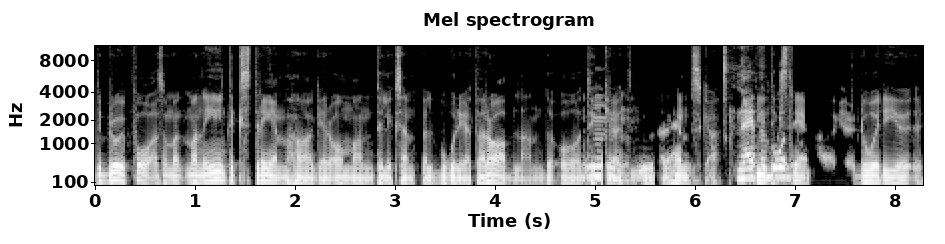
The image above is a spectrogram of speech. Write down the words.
Det beror ju på. Alltså man, man, är ju inte extrem höger om man till exempel bor i ett arabland och tycker mm. att judar är hemska. Nej, det är inte både... extrem höger. Då är det ju,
